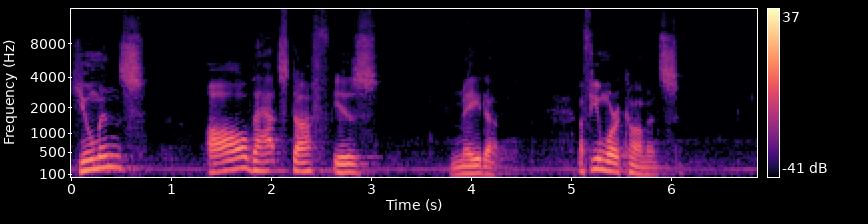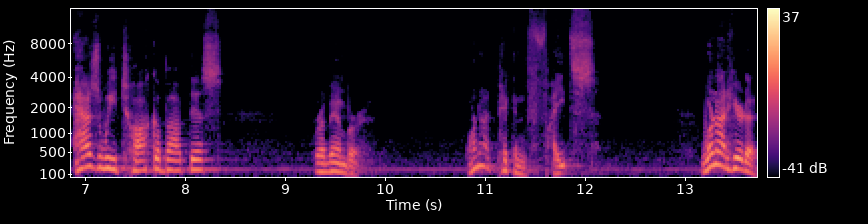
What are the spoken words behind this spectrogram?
humans. All that stuff is made up. A few more comments. As we talk about this, remember, we're not picking fights. We're not here to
